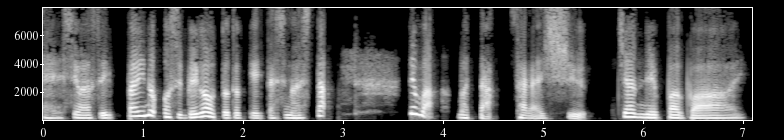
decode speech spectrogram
えー、幸せいっぱいのおしべがお届けいたしました。では、また再来週。じゃあね、バイバイ。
